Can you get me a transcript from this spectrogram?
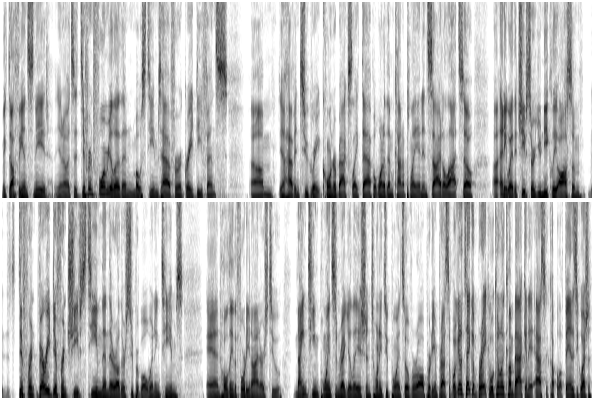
McDuffie and Sneed. You know, it's a different formula than most teams have for a great defense. Um, you know, having two great cornerbacks like that, but one of them kind of playing inside a lot. So uh, anyway, the Chiefs are uniquely awesome. It's different, very different Chiefs team than their other Super Bowl winning teams and holding the 49ers to 19 points in regulation, 22 points overall. Pretty impressive. We're going to take a break. We're going to come back and ask a couple of fantasy questions.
